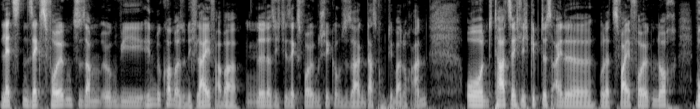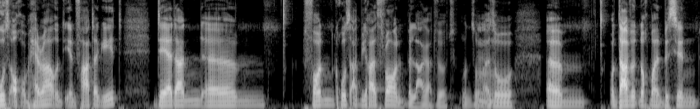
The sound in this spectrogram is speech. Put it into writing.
letzten sechs Folgen zusammen irgendwie hinbekommen. Also nicht live, aber mhm. ne, dass ich die sechs Folgen schicke, um zu sagen, das guckt ihr mal noch an. Und tatsächlich gibt es eine oder zwei Folgen noch, wo es auch um Hera und ihren Vater geht, der dann ähm, von Großadmiral Thrawn belagert wird und so. Mhm. Also ähm, und da wird noch mal ein bisschen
